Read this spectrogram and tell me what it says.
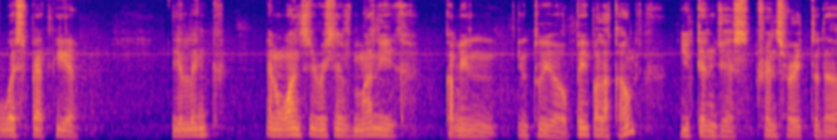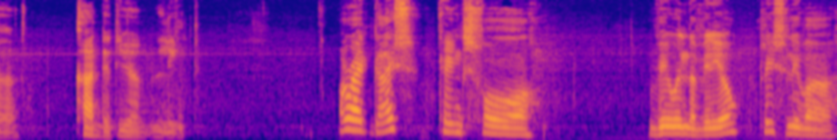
Westpac here you link and once you receive money coming into your PayPal account you can just transfer it to the card that you have linked. Alright guys. Thanks for viewing the video. Please leave a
